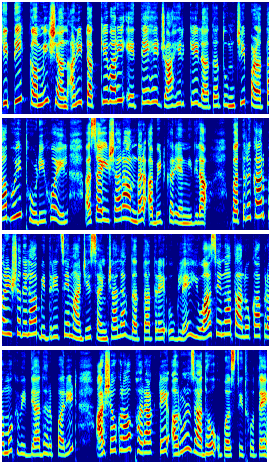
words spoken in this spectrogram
किती कमिशन आणि टक्केवारी येते हे जाहीर केलं तर तुमची पळताभुई थोडी होईल असा इशारा आमदार आबिटकर यांनी दिला. पत्रकार परिषदेला बिद्रीचे माजी संचालक दत्तात्रय उगले युवासेना तालुका प्रमुख विद्याधर परीट अशोकराव फराकटे अरुण जाधव उपस्थित होते.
